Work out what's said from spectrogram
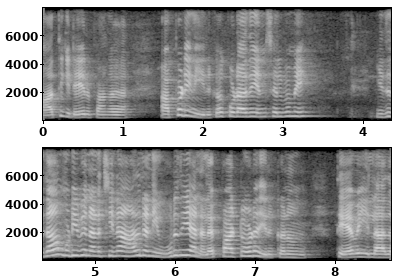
மாற்றிக்கிட்டே இருப்பாங்க. அப்படி நீ இருக்கக்கூடாது என் செல்வமே. இதுதான் முடிவு நினச்சினா அதில் நீ உறுதியாக நிலைப்பாட்டோடு இருக்கணும். தேவையில்லாத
